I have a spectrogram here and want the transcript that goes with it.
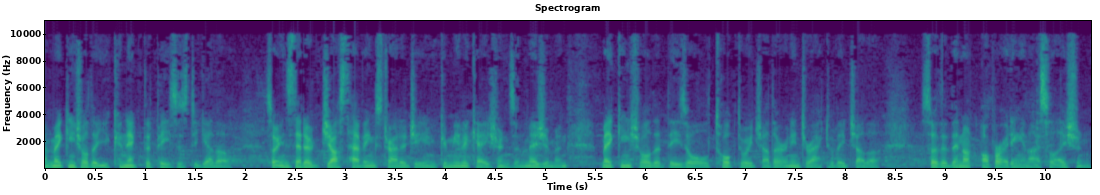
and making sure that you connect the pieces together. So instead of just having strategy and communications and measurement, making sure that these all talk to each other and interact with each other so that they're not operating in isolation.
